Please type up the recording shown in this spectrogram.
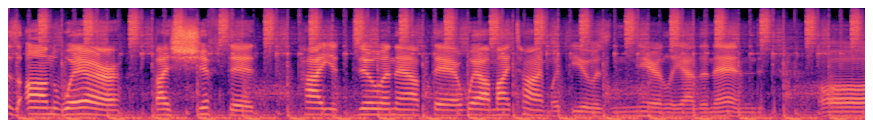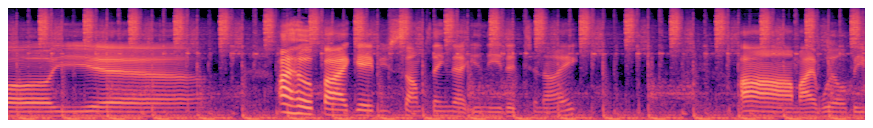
Is On Where by Shifted. How you doing out there? Well, my time with you is nearly at an end. Oh, yeah. I hope I gave you something that you needed tonight. Um, I will be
